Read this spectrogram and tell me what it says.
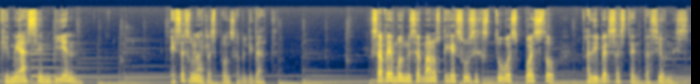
que me hacen bien. Esa es una responsabilidad. Sabemos, mis hermanos, que Jesús estuvo expuesto a diversas tentaciones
